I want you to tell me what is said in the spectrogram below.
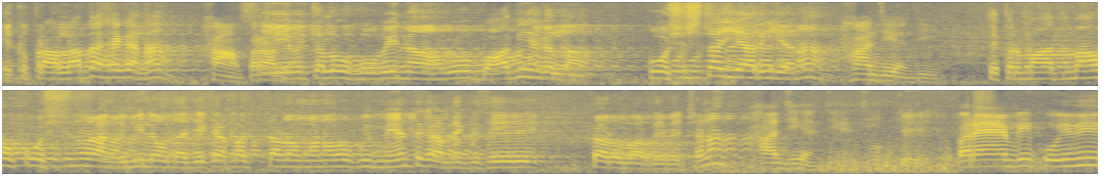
ਇੱਕ ਪਰਾਲਾ ਤਾਂ ਹੈਗਾ ਨਾ। ਹਾਂ, ਪਰਾਲਾ। ਸੇਬ ਚਲੋ ਹੋਵੇ ਨਾ ਹੋਵੇ ਉਹ ਬਾਅਦ ਦੀਆਂ ਗੱਲਾਂ। ਕੋਸ਼ਿਸ਼ ਤਾਂ ਯਾਰੀ ਆ ਨਾ। ਹਾਂਜੀ ਹਾਂਜੀ। ਤੇ ਪ੍ਰਮਾਤਮਾ ਉਹ ਕੋਸ਼ਿਸ਼ ਨੂੰ ਰੰਗ ਵੀ ਲਾਉਂਦਾ। ਜੇਕਰ ਆਪਾਂ ਤਨੋਂ ਮਨੋਂ ਕੋਈ ਮਿਹਨਤ ਕਰਦੇ ਕਿਸੇ ਕਾਰੋਬਾਰ ਦੇ ਵਿੱਚ ਹਨਾ। ਹਾਂਜੀ ਹਾਂਜੀ ਹਾਂਜੀ। ਓਕੇ ਪਰ ਐ ਵੀ ਕੋਈ ਵੀ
